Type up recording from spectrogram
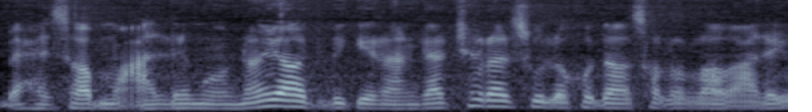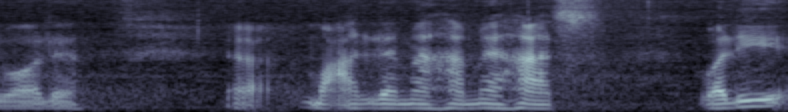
به حساب معلم اونا یاد بگیرن. گرچه رسول خدا صلی الله علیه و آله معلم همه هست ولی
